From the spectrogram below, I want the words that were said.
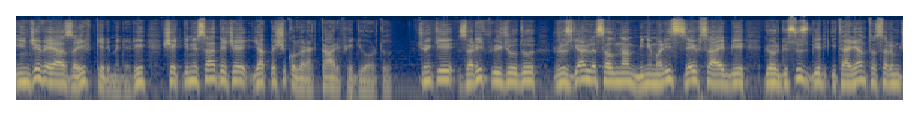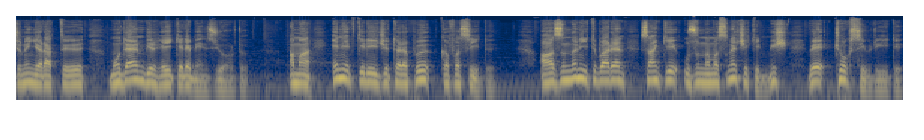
İnce veya zayıf kelimeleri şeklini sadece yaklaşık olarak tarif ediyordu. Çünkü zarif vücudu rüzgarla salınan minimalist zevk sahibi görgüsüz bir İtalyan tasarımcının yarattığı modern bir heykele benziyordu. Ama en etkileyici tarafı kafasıydı. Ağzından itibaren sanki uzunlamasına çekilmiş ve çok sivriydi.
